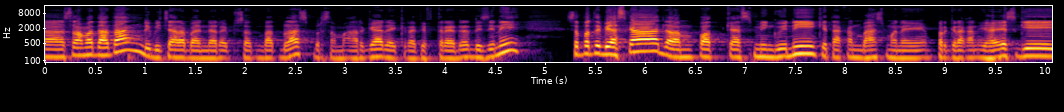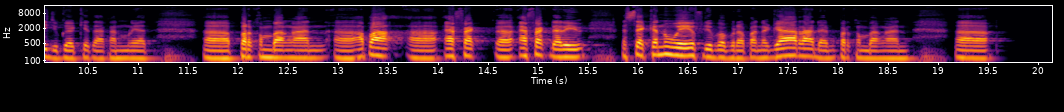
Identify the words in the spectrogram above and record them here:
Uh, selamat datang di Bicara Bandar episode 14 bersama Arga dari Creative Trader di sini. Seperti biasa dalam podcast minggu ini kita akan bahas mengenai pergerakan IHSG, juga kita akan melihat uh, perkembangan uh, apa uh, efek uh, efek dari second wave di beberapa negara dan perkembangan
